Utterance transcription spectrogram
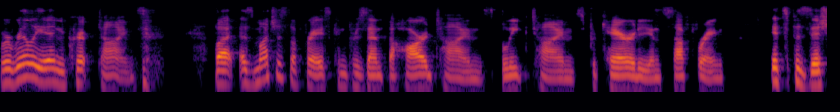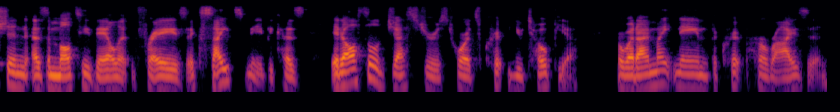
we're really in crip times. But as much as the phrase can present the hard times, bleak times, precarity, and suffering, its position as a multivalent phrase excites me because it also gestures towards crip utopia, or what I might name the crip horizon.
